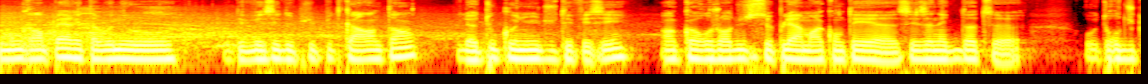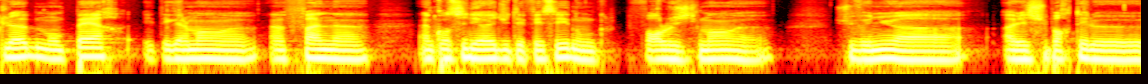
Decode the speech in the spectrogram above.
Mon grand-père est abonné au, au TFC depuis plus de 40 ans. Il a tout connu du TFC. Encore aujourd'hui, il se plaît à me raconter euh, ses anecdotes euh, autour du club. Mon père est également un fan inconsidéré du TFC, donc fort logiquement, euh, je suis venu à, aller supporter le,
